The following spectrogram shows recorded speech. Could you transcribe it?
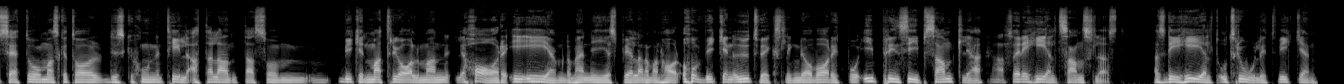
sett om man ska ta diskussionen till Atalanta som vilket material man har i EM, de här nio spelarna man har och vilken utväxling det har varit på i princip samtliga, Ja. så är det helt sanslöst. Alltså det är helt otroligt vilken,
